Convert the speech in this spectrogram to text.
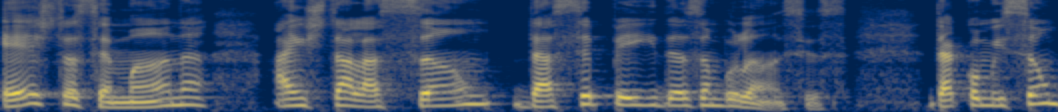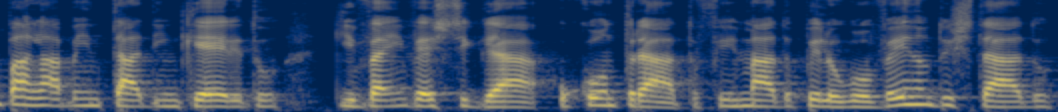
esta semana a instalação da CPI das ambulâncias, da Comissão Parlamentar de Inquérito que vai investigar o contrato firmado pelo governo do estado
